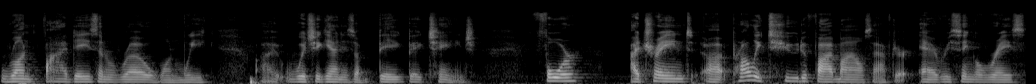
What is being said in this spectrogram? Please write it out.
run five days in a row one week, uh, which again is a big, big change. Four, I trained uh, probably two to five miles after every single race,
